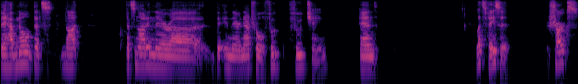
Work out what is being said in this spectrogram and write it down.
They have no. That's not. That's not in their uh, in their natural food food chain, and let's face it, sharks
